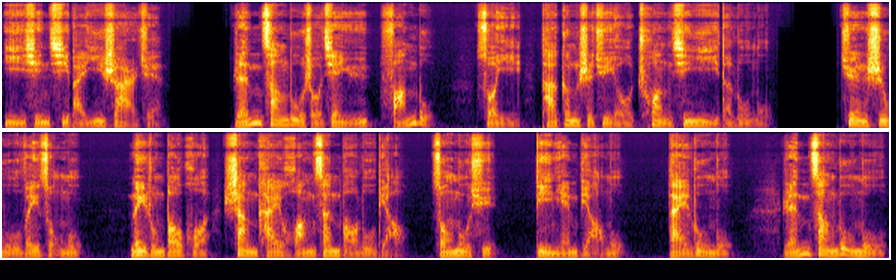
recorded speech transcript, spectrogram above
一千七百一十二卷。人藏录首见于房录，所以它更是具有创新意义的录目。卷十五为总目，内容包括上开黄三宝录表、总目序、帝年表目、代录目、人藏录目。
